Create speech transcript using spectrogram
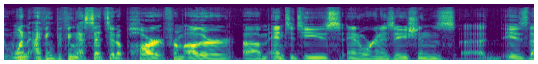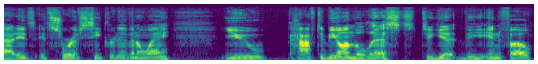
one. I think the thing that sets it apart from other um, entities and organizations uh, is that it's it's sort of secretive in a way. You have to be on the list to get the info.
